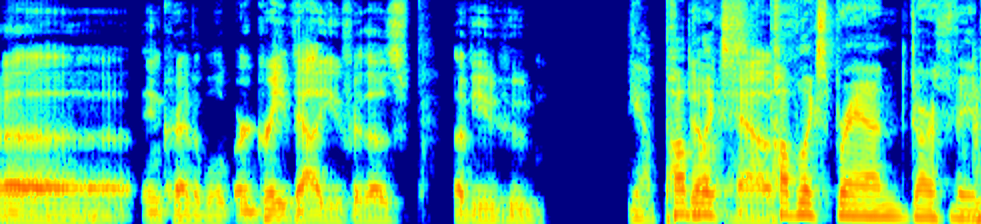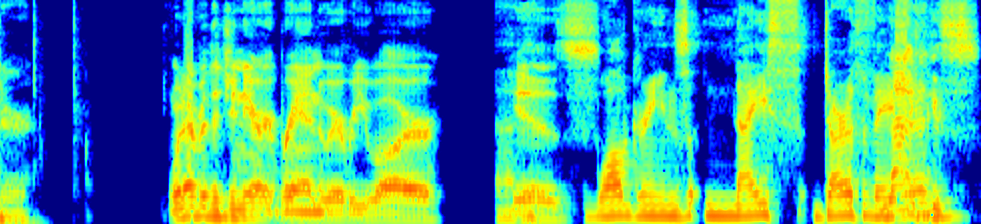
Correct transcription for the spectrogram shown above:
uh, incredible or great value for those of you who Yeah, Publix, have- Publix brand Darth Vader. whatever the generic brand, wherever you are, Uh, is Walgreens nice Darth Vader. nice.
